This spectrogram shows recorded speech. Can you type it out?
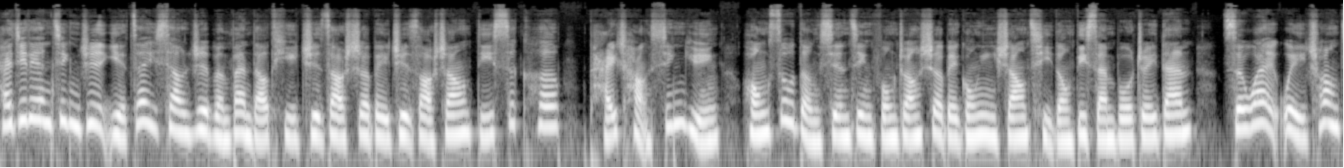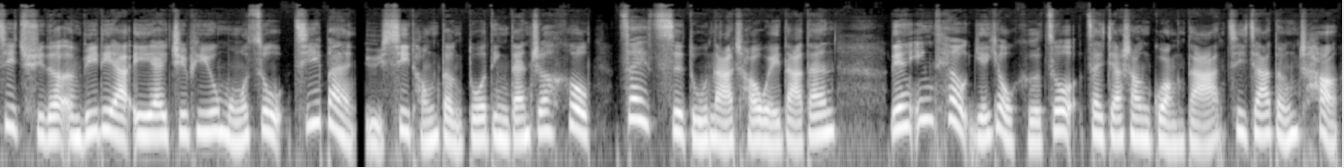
台积电近日也在向日本半导体制造设备制造商迪斯科、台厂星云、宏塑等先进封装设备供应商启动第三波追单。此外，伟创继取得 NVIDIA AI GPU 模组、基板与系统等多订单之后，再次独拿超微大单，连 Intel 也有合作。再加上广达、技嘉等厂，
